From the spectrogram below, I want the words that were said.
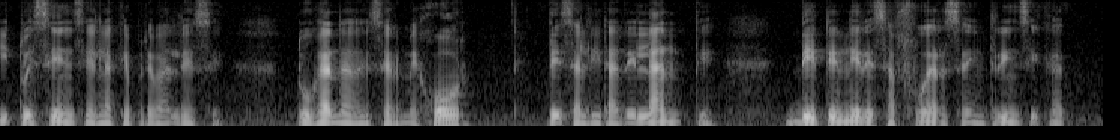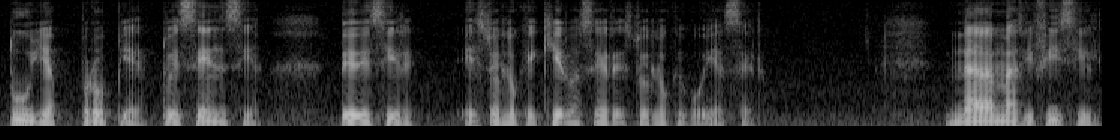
y tu esencia es la que prevalece, tu ganas de ser mejor, de salir adelante, de tener esa fuerza intrínseca tuya propia, tu esencia, de decir, esto es lo que quiero hacer, esto es lo que voy a hacer. Nada más difícil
